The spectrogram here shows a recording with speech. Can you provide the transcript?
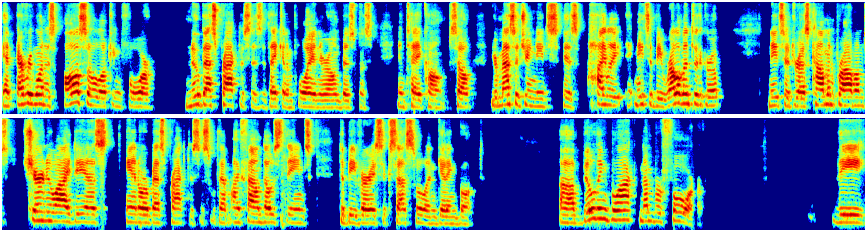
And everyone is also looking for new best practices that they can employ in their own business and take home. So your messaging needs is highly it needs to be relevant to the group, needs to address common problems, share new ideas and or best practices with them. I found those themes to be very successful in getting booked. Uh, building block number four, the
